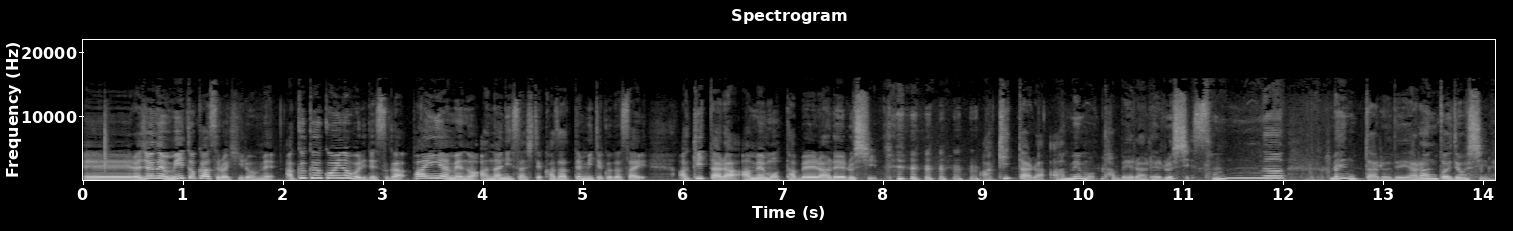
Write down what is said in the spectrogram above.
えーラジオネームミートカーソルは広め。悪空鯉のぼりですがパイン飴の穴に刺して飾ってみてください。飽きたら飴も食べられるし。飽きたら飴も食べられるし。そんなメンタルでやらんといてほしいね。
